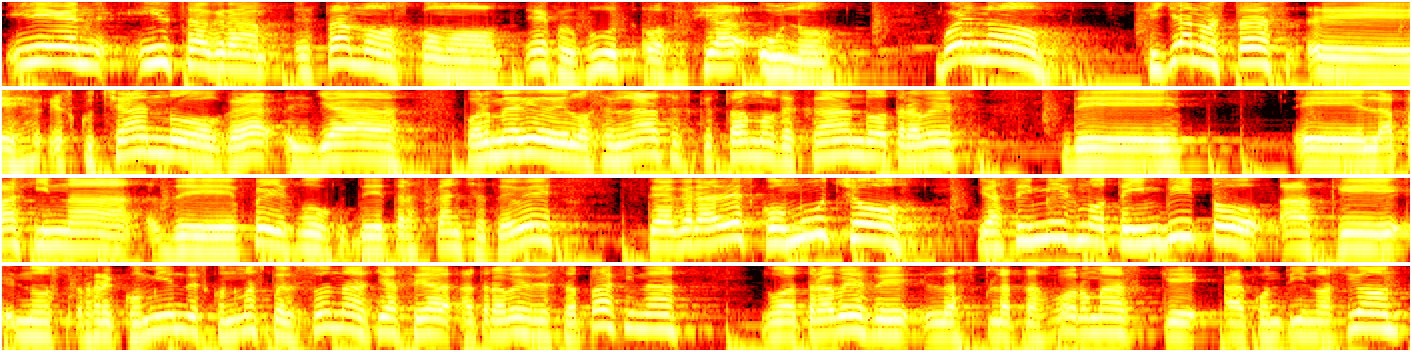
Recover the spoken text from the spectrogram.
Y en Instagram estamos como FFoot Oficial 1. Bueno, si ya no estás eh, escuchando ya por medio de los enlaces que estamos dejando a través de eh, la página de Facebook de Trascancha TV, te agradezco mucho y asimismo te invito a que nos recomiendes con más personas, ya sea a través de esa página o a través de las plataformas que a continuación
